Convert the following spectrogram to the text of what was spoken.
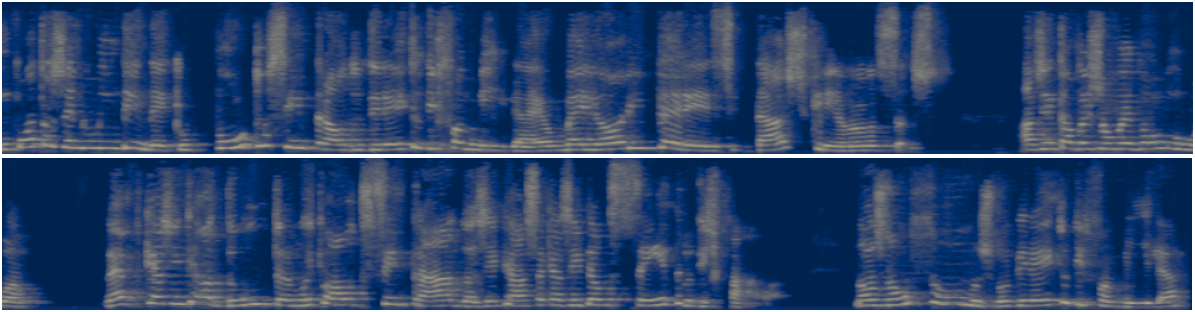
Enquanto a gente não entender que o ponto central do direito de família é o melhor interesse das crianças, a gente talvez não evolua. Né? Porque a gente é adulto, é muito autocentrado, a gente acha que a gente é o centro de fala. Nós não somos. No direito de família,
